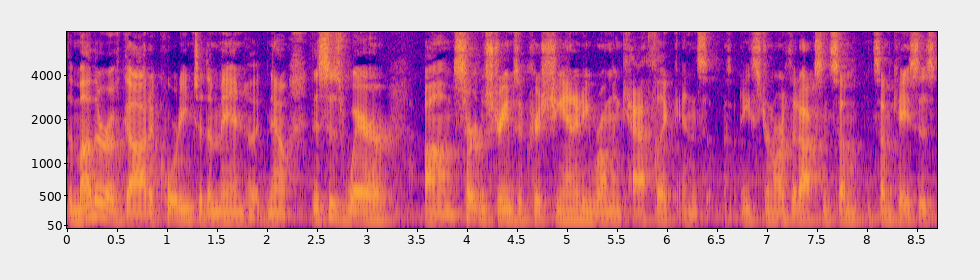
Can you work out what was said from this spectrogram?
the Mother of God, according to the manhood. Now, this is where um, certain streams of Christianity, Roman Catholic and Eastern Orthodox in some in some cases,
